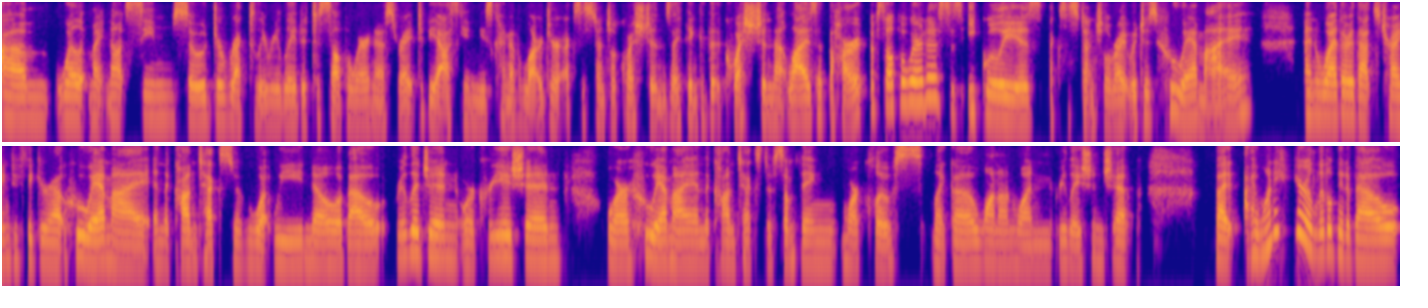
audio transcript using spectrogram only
um, while it might not seem so directly related to self awareness, right, to be asking these kind of larger existential questions, I think the question that lies at the heart of self awareness is equally as existential, right, which is who am I? And whether that's trying to figure out who am I in the context of what we know about religion or creation or who am I in the context of something more close, like a one on one relationship. But I want to hear a little bit about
